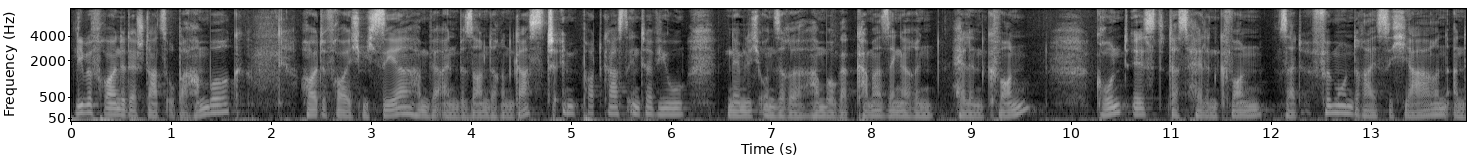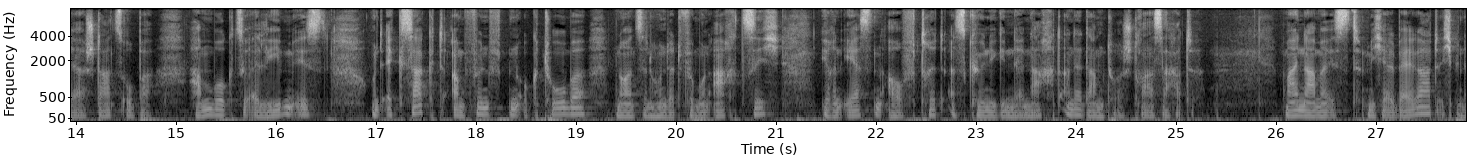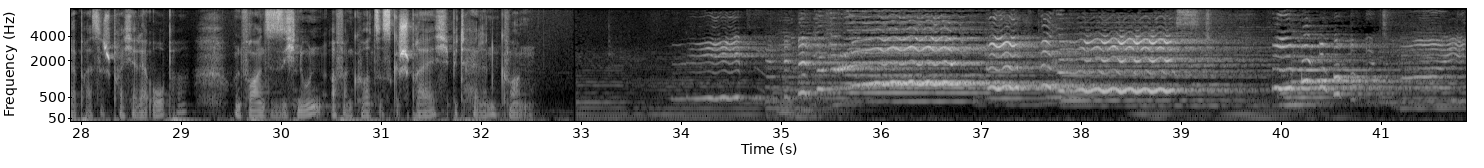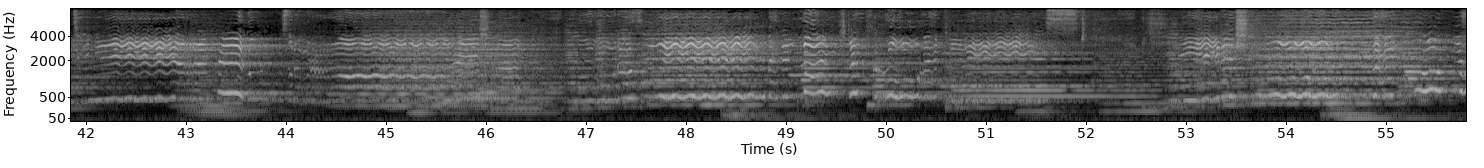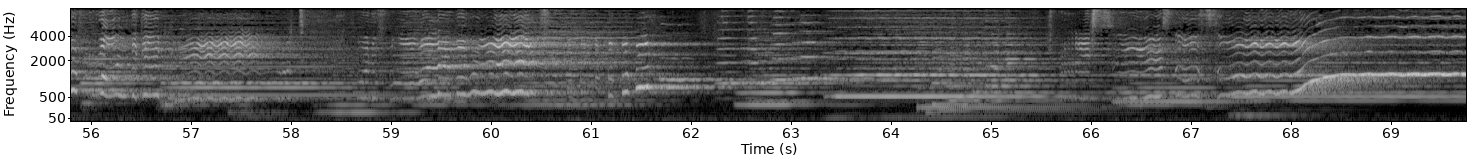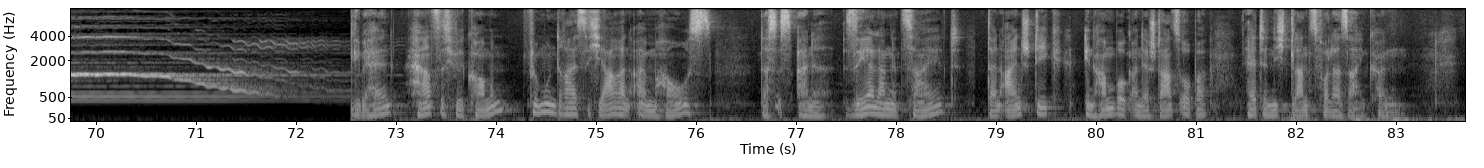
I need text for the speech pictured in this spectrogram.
Liebe Freunde der Staatsoper Hamburg, heute freue ich mich sehr, haben wir einen besonderen Gast im Podcast-Interview, nämlich unsere Hamburger Kammersängerin Helen Quon. Grund ist, dass Helen Quon seit 35 Jahren an der Staatsoper Hamburg zu erleben ist und exakt am 5. Oktober 1985 ihren ersten Auftritt als Königin der Nacht an der Dammtorstraße hatte. Mein Name ist Michael Belgard, ich bin der Pressesprecher der Oper und freuen Sie sich nun auf ein kurzes Gespräch mit Helen Quon. Liebe Helen, herzlich willkommen. 35 Jahre in einem Haus, das ist eine sehr lange Zeit. Dein Einstieg in Hamburg an der Staatsoper hätte nicht glanzvoller sein können.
